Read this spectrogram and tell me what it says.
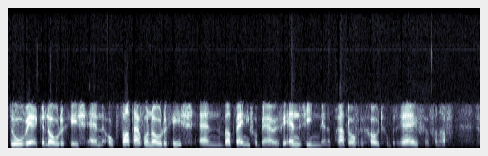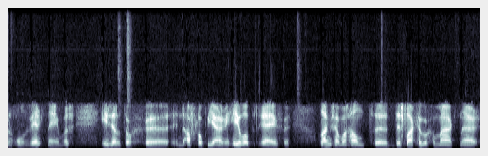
doorwerken nodig is en ook wat daarvoor nodig is. En wat wij ieder geval bij AWVN zien, en dan praten we over de grotere bedrijven vanaf zo'n 100 werknemers, is dat er toch in de afgelopen jaren heel wat bedrijven langzamerhand de slag hebben gemaakt naar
